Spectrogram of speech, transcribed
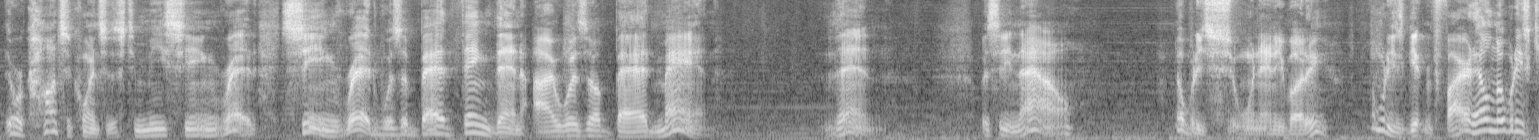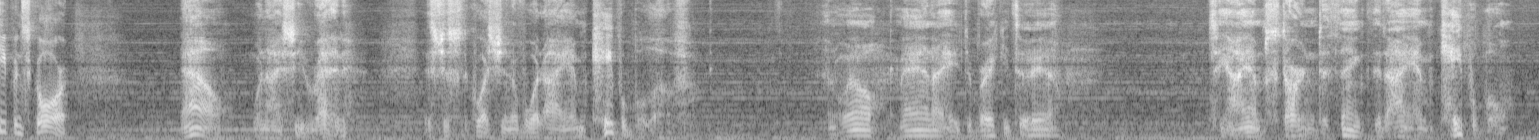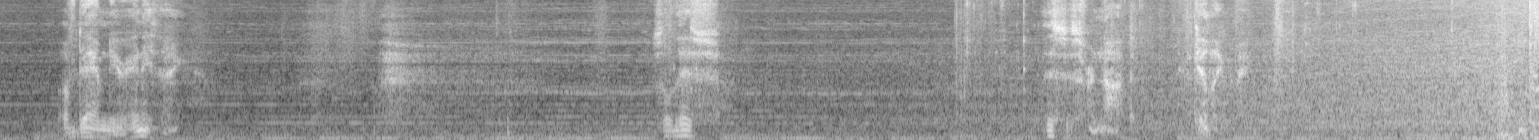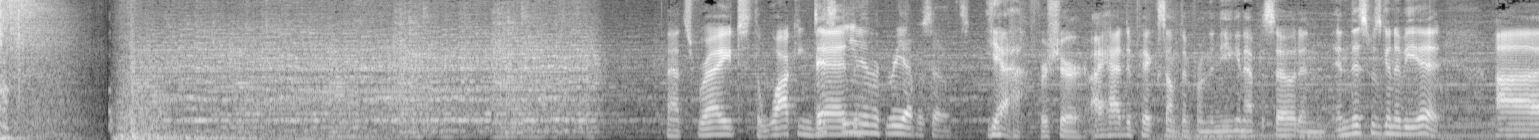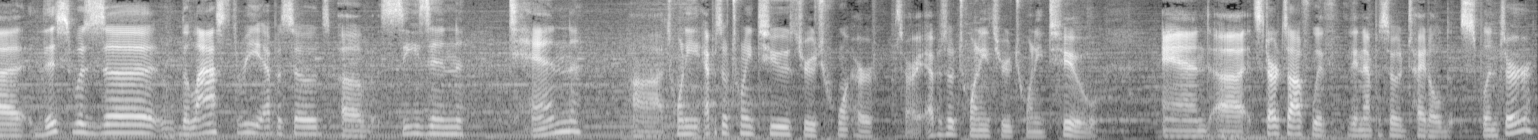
there were consequences to me seeing red. Seeing red was a bad thing then. I was a bad man. Then. But see, now, nobody's suing anybody. Nobody's getting fired. Hell, nobody's keeping score. Now, when I see red, it's just a question of what I am capable of. And well, man, I hate to break it to you. See, I am starting to think that I am capable of damn near anything. So this. This is for not killing me. That's right. The Walking best Dead. in the three episodes Yeah, for sure. I had to pick something from the Negan episode, and and this was gonna be it. Uh, this was uh, the last three episodes of season ten, uh, twenty episode twenty two through twenty, or sorry, episode twenty through twenty two, and uh, it starts off with an episode titled Splinter.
